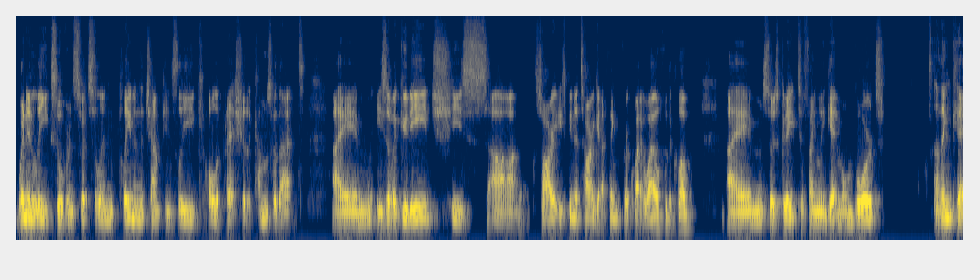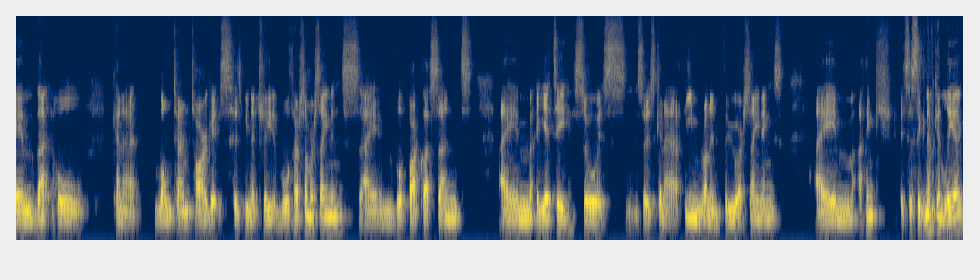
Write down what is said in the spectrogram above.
winning leagues over in Switzerland, playing in the Champions League, all the pressure that comes with that. Um, he's of a good age. He's uh, sorry, he's been a target, I think, for quite a while for the club. Um, so it's great to finally get him on board. I think um, that whole kind of long-term targets has been a trait of both our summer signings, um, both Barkas and um, Ajeti. So it's so it's kind of a theme running through our signings. Um, I think it's a significant layout.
